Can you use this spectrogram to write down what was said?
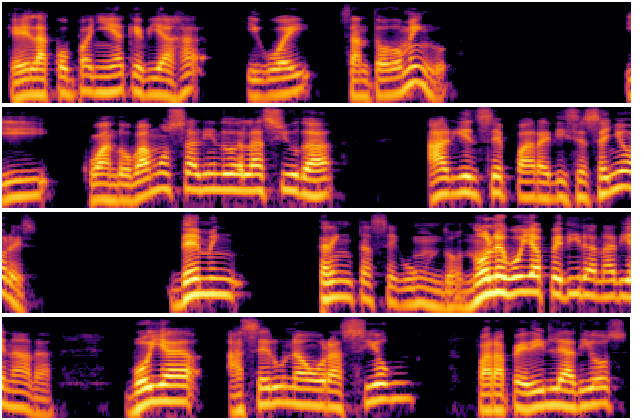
que es la compañía que viaja Higüey Santo Domingo. Y cuando vamos saliendo de la ciudad, alguien se para y dice, señores, denme 30 segundos, no le voy a pedir a nadie nada, voy a hacer una oración para pedirle a Dios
